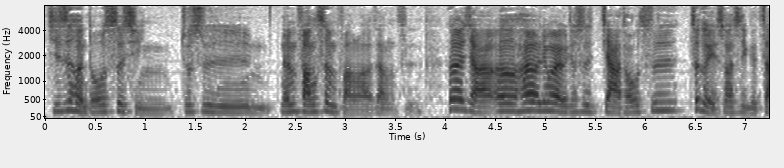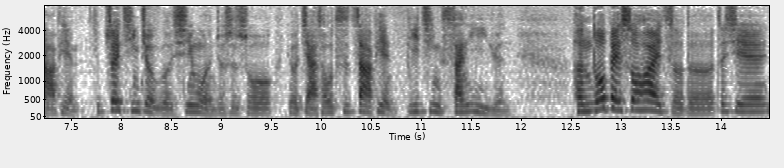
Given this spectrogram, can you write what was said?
其实很多事情就是能防胜防了这样子。那假嗯，还有另外一个就是假投资，这个也算是一个诈骗。最近就有个新闻，就是说有假投资诈骗逼近三亿元，很多被受害者的这些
